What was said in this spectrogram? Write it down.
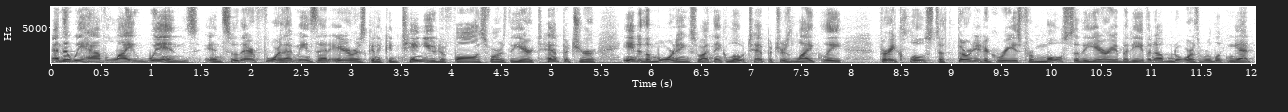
and then we have light winds and so therefore that means that air is going to continue to fall as far as the air temperature into the morning. So I think low temperatures likely very close to 30 degrees for most of the area. But even up north, we're looking at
